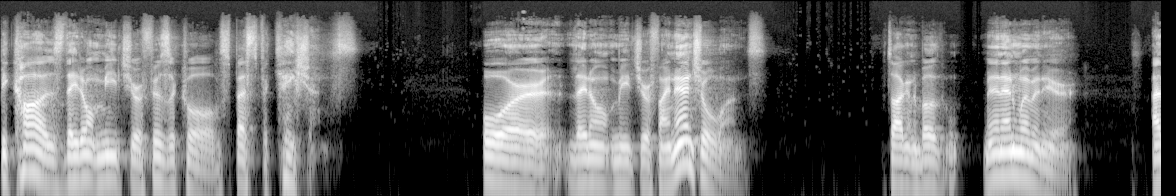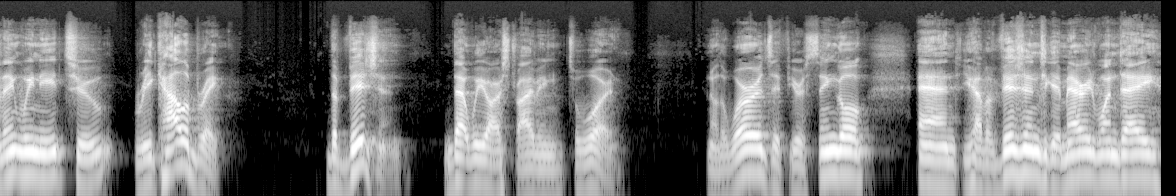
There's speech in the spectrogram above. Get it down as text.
because they don't meet your physical specifications or they don't meet your financial ones. I'm talking to both men and women here. I think we need to recalibrate the vision that we are striving toward. In other words, if you're single and you have a vision to get married one day,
